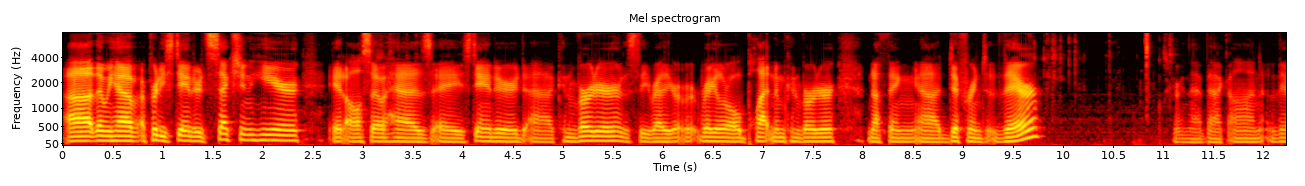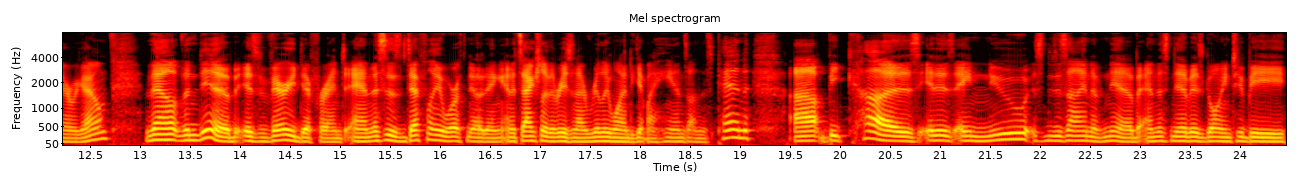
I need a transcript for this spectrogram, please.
Uh, then we have a pretty standard section here. It also has a standard uh, converter. This is the regular, regular old platinum converter. Nothing uh, different there. Screwing that back on. There we go. Now, the nib is very different, and this is definitely worth noting, and it's actually the reason I really wanted to get my hands on this pen, uh, because it is a new design of nib, and this nib is going to be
